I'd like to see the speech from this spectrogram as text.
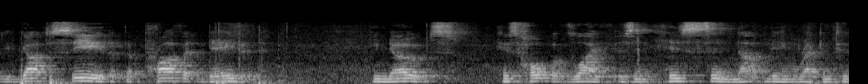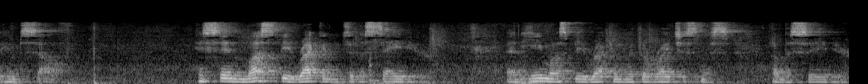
You've got to see that the prophet David, he knows his hope of life is in his sin not being reckoned to himself. His sin must be reckoned to the Savior, and he must be reckoned with the righteousness of the Savior.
